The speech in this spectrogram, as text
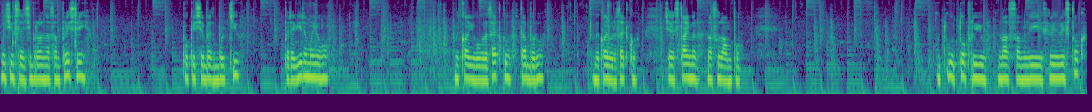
Ось і все зібрали на сам пристрій. Поки що без болтів. Перевіримо його. Вмикаю його в розетку та беру. Вмикаю в розетку через таймер нашу лампу. Утоплюю на сам листок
